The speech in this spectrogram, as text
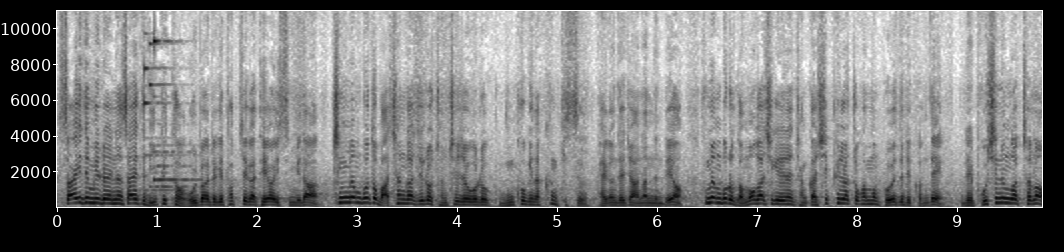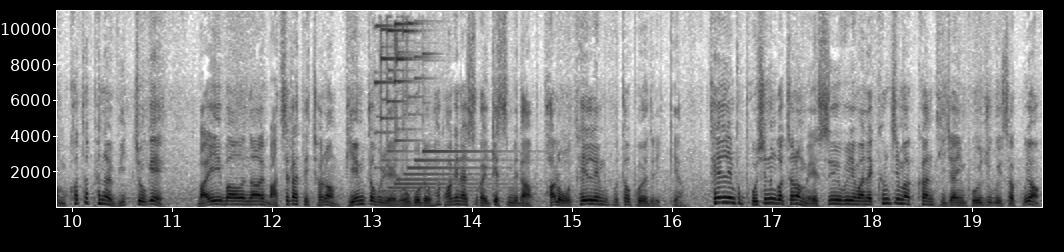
사이드 미러에는 사이드 리피터 올바르게 탑재가 되어 있습니다. 측면부도 마찬가지로 전체적으로 문콕이나 큰 기스 발견되지 않았는데요. 후면부로 넘어가시기 전에 잠깐 C필러 쪽 한번 보여드릴 건데 네 보시는 것처럼 커터 패널 위쪽에 마이바흐나 마세라티처럼 BMW의 로고를 확- 확인할 수가 있겠습니다. 바로 테일램프부터 보여드릴게요. 테일램프 보시는 것처럼 SUV만의 큼지막한 디자인 보여주고 있었고요.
